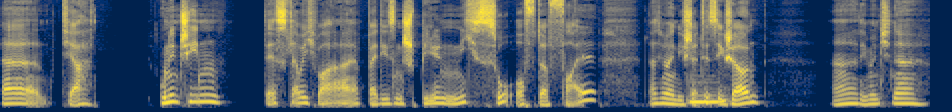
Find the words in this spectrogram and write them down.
Äh, tja, unentschieden, das glaube ich war bei diesen Spielen nicht so oft der Fall. Lass mich mal in die Statistik mhm. schauen. Ah, die Münchner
